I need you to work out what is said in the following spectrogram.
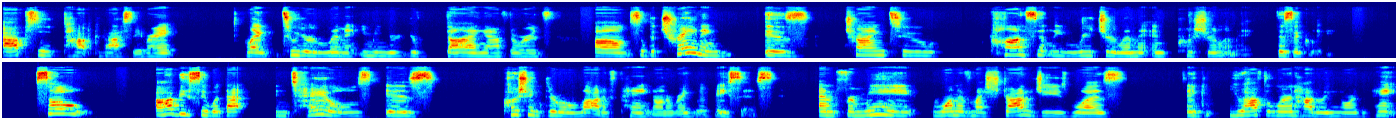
absolute top capacity right? Like to your limit. You mean you're, you're dying afterwards. Um, so the training is trying to constantly reach your limit and push your limit physically. So obviously what that entails is pushing through a lot of pain on a regular basis. And for me, one of my strategies was you have to learn how to ignore the pain.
